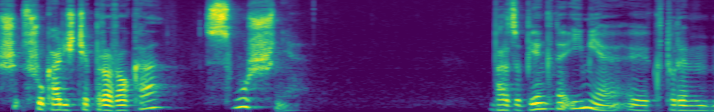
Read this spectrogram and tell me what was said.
Sz- Szukaliście proroka? Słusznie. Bardzo piękne imię, y, którym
